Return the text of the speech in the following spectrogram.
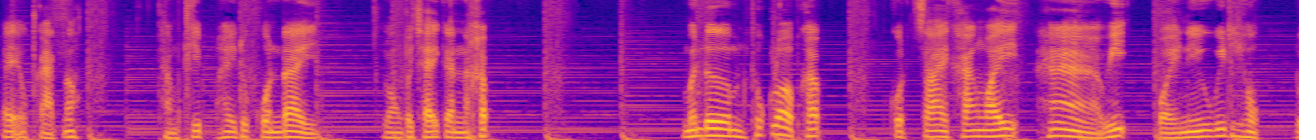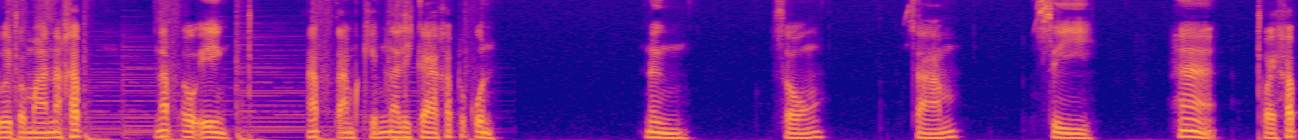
ได้โอกาสเนาะทำคลิปให้ทุกคนได้ลองไปใช้กันนะครับ เหมือนเดิมทุกรอบครับ กดทรายค้างไว้ 5 วิ ปล่อยนิ้ววิที่6โดยประมาณนะครับ นับเอาเอง นับตามเข็มนาฬิกาครับทุกคน 1 2 3 4 5 ปล่อยครับ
